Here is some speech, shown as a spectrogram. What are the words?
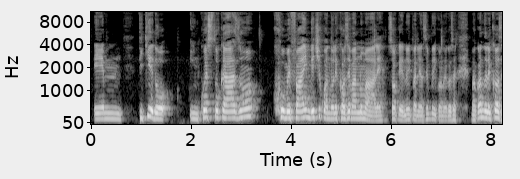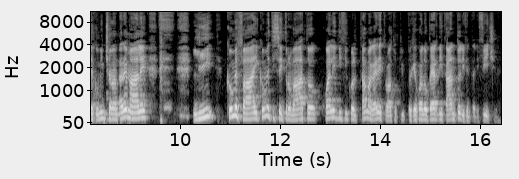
e mh, mm, ti chiedo in questo caso come fai invece quando le cose vanno male? So che noi parliamo sempre di quando le cose, ma quando le cose cominciano ad andare male, lì come fai? Come ti sei trovato? Quali difficoltà magari hai trovato più? Perché quando perdi tanto diventa difficile.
